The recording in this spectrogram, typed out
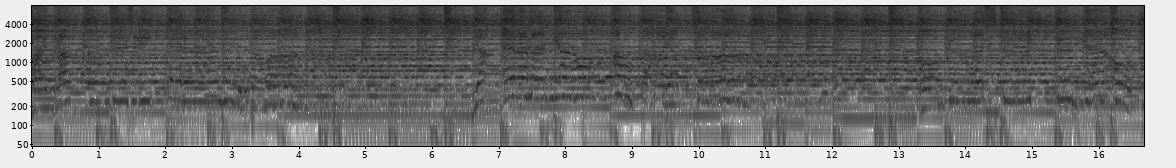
Bayraktan gezip eren uğrama Ya eremen ya Allah'ta yapsama O gün eski dünya orta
